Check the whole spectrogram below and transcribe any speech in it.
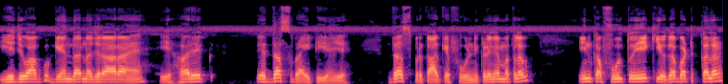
ये जो आपको गेंदा नज़र आ रहा है, ये हर एक, ये दस वराइटी है ये। दस प्रकार के फूल निकलेंगे मतलब इनका फूल तो एक ही होगा बट कलर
